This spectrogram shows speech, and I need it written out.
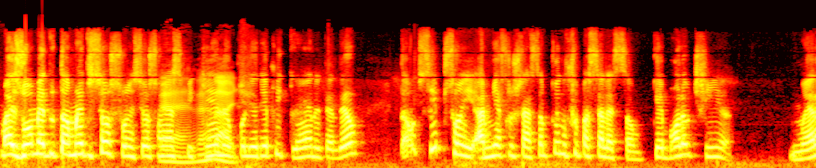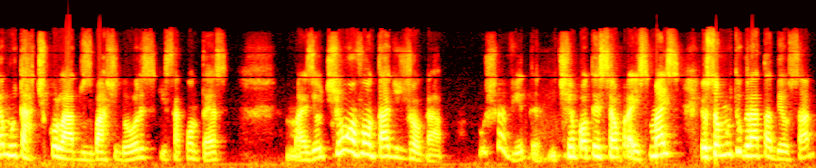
mas o homem é do tamanho do seu sonho. Se eu sonhasse é, pequeno, verdade. eu colheria pequeno, entendeu? Então, eu sempre sonhei. A minha frustração, porque eu não fui para a seleção, porque bola eu tinha. Não era muito articulado dos bastidores, isso acontece. Mas eu tinha uma vontade de jogar puxa vida, e tinha potencial para isso. Mas eu sou muito grato a Deus, sabe?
